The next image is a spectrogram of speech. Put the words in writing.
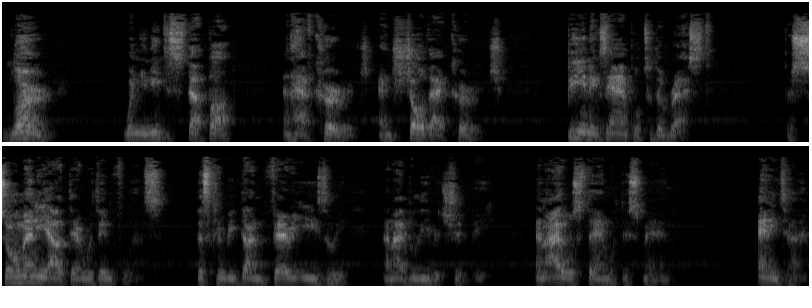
Learn when you need to step up and have courage and show that courage. Be an example to the rest. There's so many out there with influence. This can be done very easily, and I believe it should be. And I will stand with this man anytime,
